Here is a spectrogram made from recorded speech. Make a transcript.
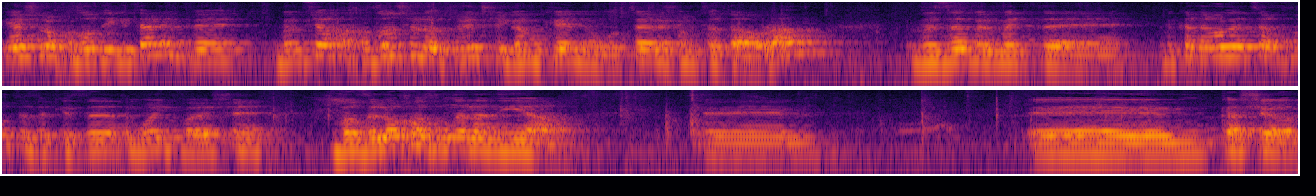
יש לו חזון דיגיטלי, ובהמשך החזון שלו החליט שגם כן הוא רוצה לשנות קצת העולם, וזה באמת, וכנראה הוא יצא לעשות את זה, כי זה, אתם רואים, כבר יש, כבר זה לא חזון על הנייר. כאשר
